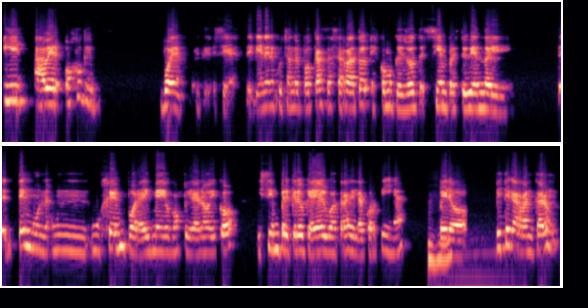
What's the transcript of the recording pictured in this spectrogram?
Y, a ver, ojo que, bueno, si vienen escuchando el podcast de hace rato, es como que yo siempre estoy viendo el... Tengo un, un, gen por ahí medio conspiranoico y siempre creo que hay algo atrás de la cortina, pero viste que arrancaron,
